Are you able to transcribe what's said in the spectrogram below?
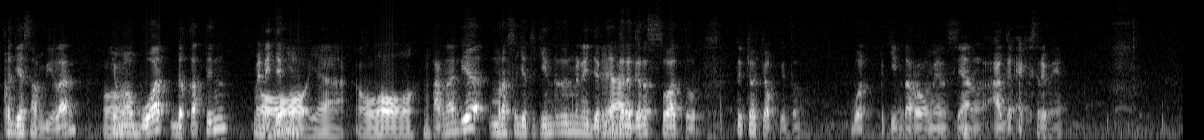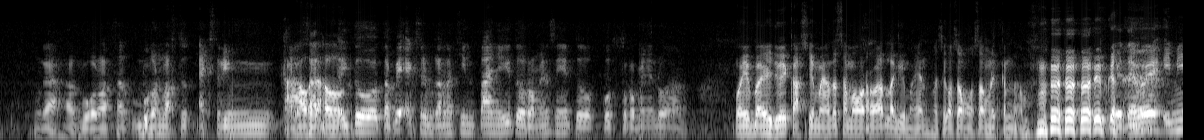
kerja sambilan Oh. cuma buat deketin manajernya. Oh ya. Oh. Karena dia merasa jatuh cinta dengan manajernya Ya. gara-gara sesuatu. Itu cocok gitu. Buat pecinta romance yang agak ekstrim ya Enggak, bukan maksud bukan maksud ekstrim karena tahu. itu, tapi ekstrim karena cintanya itu, romansnya itu, khusus romansnya doang. Woi by the way kasih Mantas sama Warawat lagi main masih kosong kosong menit ke-6 BTW ini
